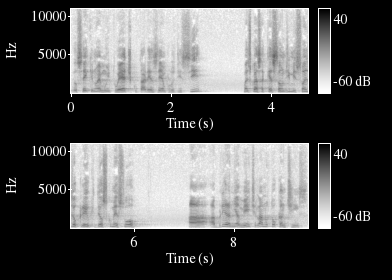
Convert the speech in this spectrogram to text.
Eu sei que não é muito ético dar exemplo de si, mas com essa questão de missões eu creio que Deus começou a abrir a minha mente lá no Tocantins.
